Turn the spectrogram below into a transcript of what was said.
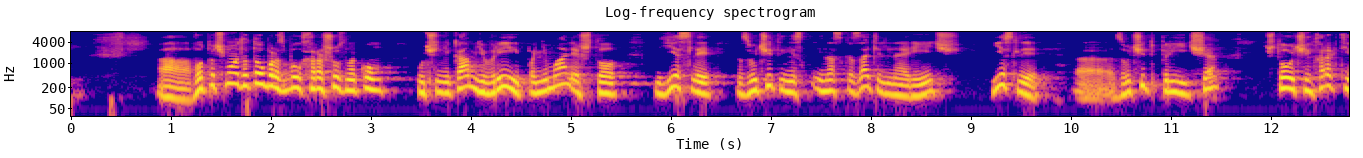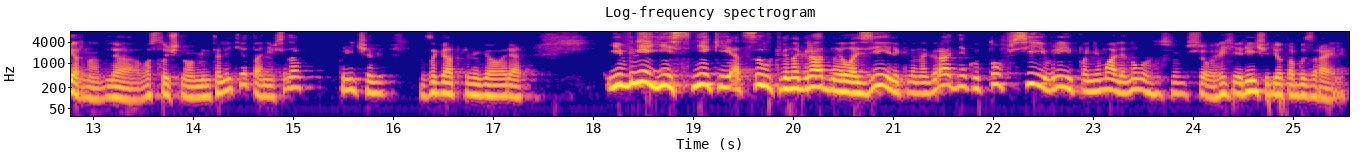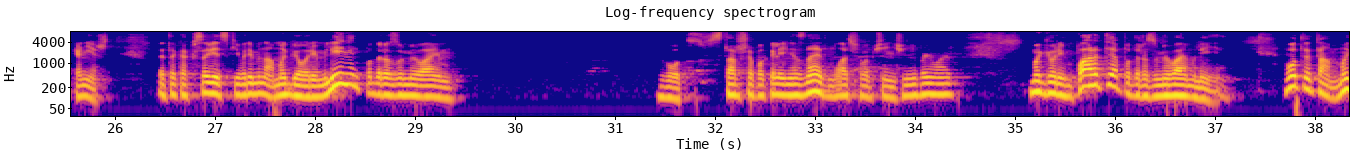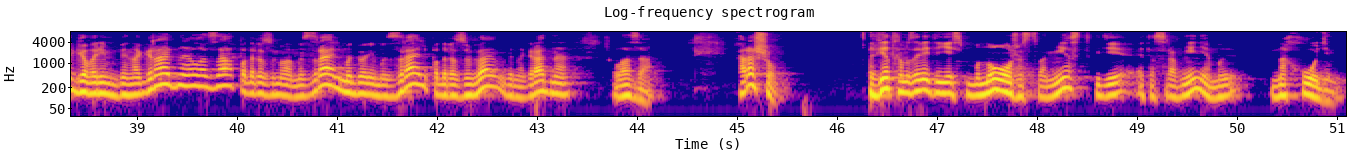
А, вот почему этот образ был хорошо знаком ученикам. Евреи понимали, что если звучит иносказательная речь, если э, звучит притча, что очень характерно для восточного менталитета, они всегда притчами, загадками говорят, и в ней есть некий отсыл к виноградной лозе или к винограднику, то все евреи понимали, ну все, речь идет об Израиле, конечно. Это как в советские времена. Мы говорим Ленин, подразумеваем. Вот, старшее поколение знает, младшее вообще ничего не понимает. Мы говорим партия, подразумеваем Ленин. Вот и там. Мы говорим виноградная лоза, подразумеваем Израиль. Мы говорим Израиль, подразумеваем виноградная лоза. Хорошо. В Ветхом Завете есть множество мест, где это сравнение мы находим.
